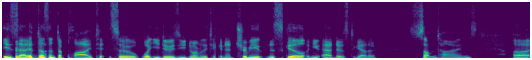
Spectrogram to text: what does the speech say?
is that it doesn't apply to. So what you do is you normally take an attribute and a skill and you add those together. Sometimes, uh,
